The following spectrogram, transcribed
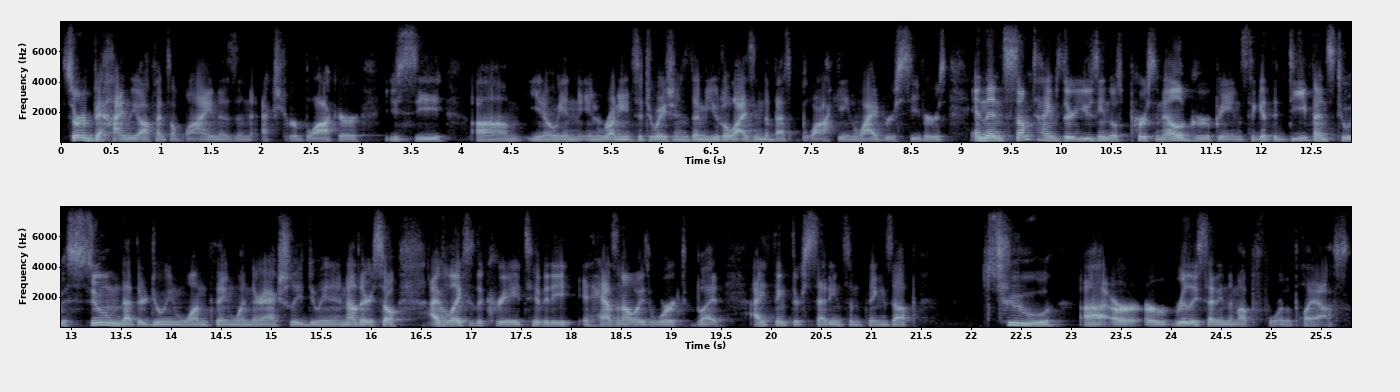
sort of behind the offensive line as an extra blocker. You see, um, you know, in in running situations, them utilizing the best blocking wide receivers, and then sometimes they're using those personnel groupings to get the defense to assume that they're doing one thing when they're actually doing another. So I've liked the creativity. It hasn't always worked, but I think they're setting some things up to, uh, or or really setting them up for the playoffs.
